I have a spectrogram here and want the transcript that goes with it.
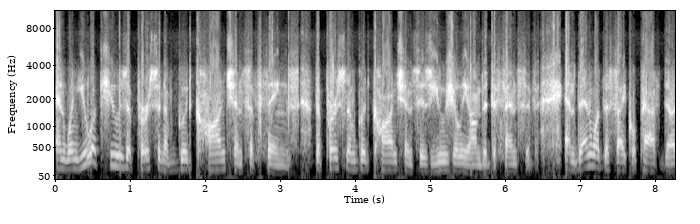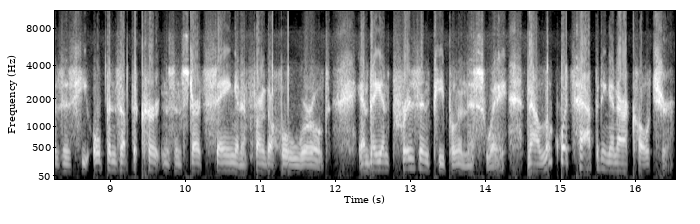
And when you accuse a person of good conscience of things, the person of good conscience is usually on the defensive. And then what the psychopath does is he opens up the curtains and starts saying it in front of the whole world. And they imprison people in this way. Now look what's happening in our culture.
